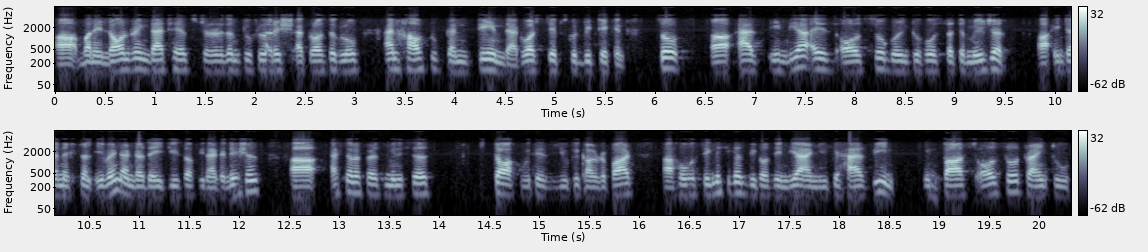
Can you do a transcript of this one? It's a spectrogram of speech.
uh, money laundering that helps terrorism to flourish across the globe, and how to contain that, what steps could be taken. So, uh, as India is also going to host such a major uh, international event under the aegis of United Nations. Uh, External Affairs Ministers talk with his UK counterpart uh, holds significance because India and UK have been in past also trying to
